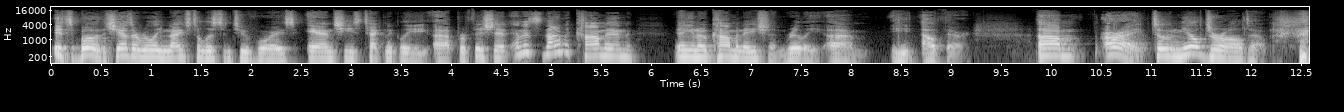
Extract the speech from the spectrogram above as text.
it's both. She has a really nice to listen to voice and she's technically uh, proficient and it's not a common uh, you know combination really um, out there. Um, all right so neil giraldo.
